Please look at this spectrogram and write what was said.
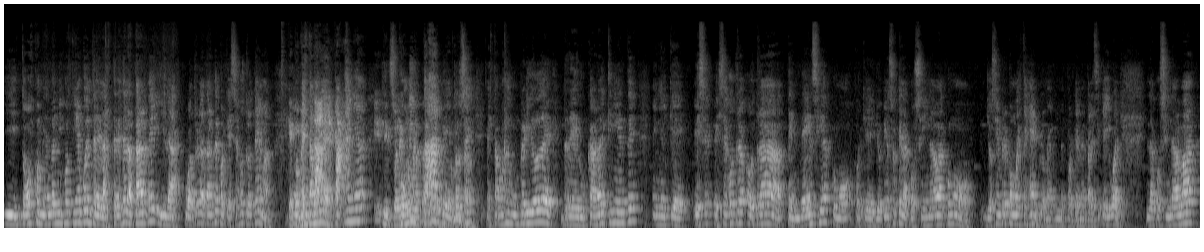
y todos comiendo al mismo tiempo entre las 3 de la tarde y las 4 de la tarde, porque ese es otro tema. Que En comen estamos en tarde. España Y- y, comen tarde, entonces estamos en un periodo de reeducar al cliente en el que ese, esa es otra, otra tendencia, como, porque yo pienso que la cocina va como, yo siempre pongo este ejemplo, me- me- porque me parece que es igual, la cocina va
